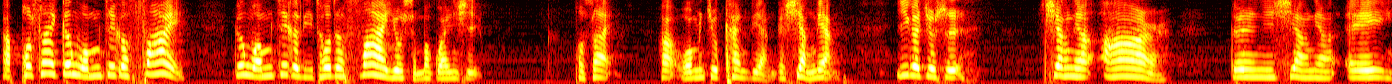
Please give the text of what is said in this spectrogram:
啊 p o s i 跟我们这个 phi，跟我们这个里头的 phi 有什么关系 p o s i 好，我们就看两个向量，一个就是向量 r 跟向量 a。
